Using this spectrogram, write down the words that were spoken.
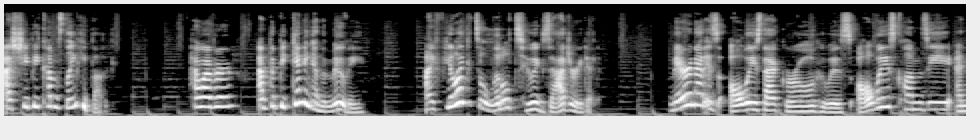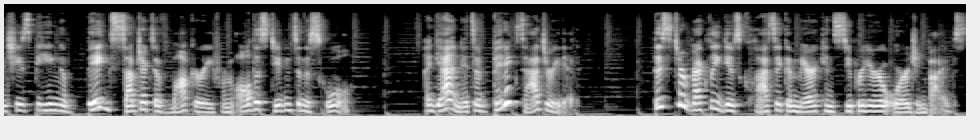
as she becomes Ladybug. However, at the beginning of the movie, I feel like it's a little too exaggerated. Marinette is always that girl who is always clumsy and she's being a big subject of mockery from all the students in the school. Again, it's a bit exaggerated. This directly gives classic American superhero origin vibes.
